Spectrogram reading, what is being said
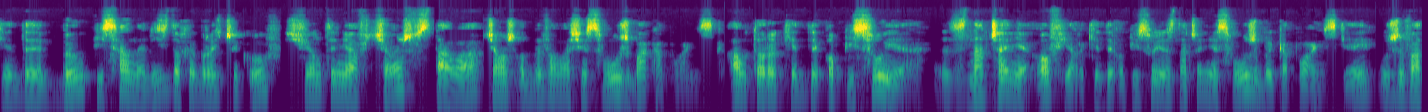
kiedy był pisany list do Hebrajczyków, świątynia wciąż wstała, wciąż odbywała się służba kapłańska. Autor, kiedy opisuje znaczenie ofiar, kiedy opisuje znaczenie służby kapłańskiej, używa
